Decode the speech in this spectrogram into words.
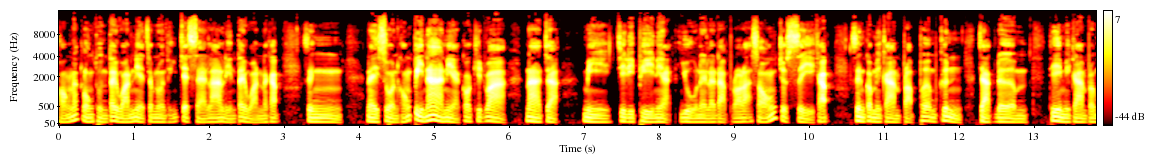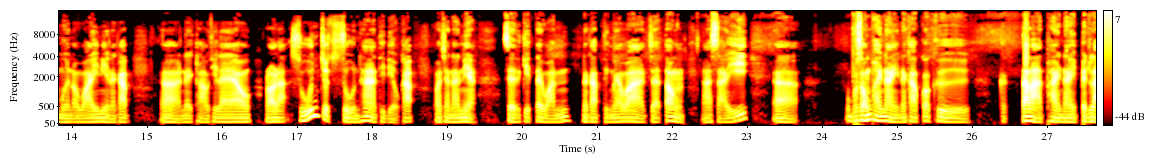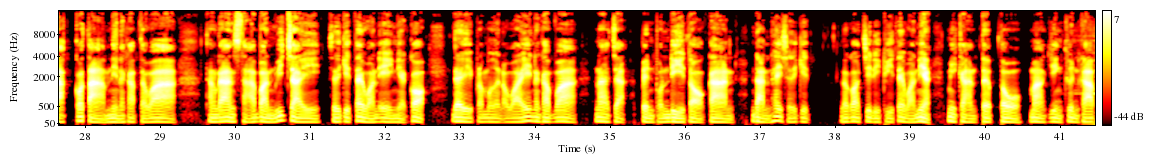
ของนักลงทุนไต้หวันเนี่ยจำนวนถึง 7 แสนล้านเหรียญไต้หวันนะครับ ซึ่งในส่วนของปีหน้าเนี่ยก็คิดว่าน่าจะมี GDP เนี่ยอยู่ในระดับร้อยละ 2.4 ครับ ซึ่งก็มีการปรับเพิ่มขึ้นจากเดิมที่มีการประเมินเอาไว้เนี่ยนะครับในคราวที่แล้วร้อยละ 0.05 ทีเดียวครับ เพราะฉะนั้นเนี่ย เศรษฐกิจไต้หวันนะครับ ถึงแม้ว่าจะต้องอาศัยอุปสงค์ภายในนะครับก็คือตลาดภายในเป็นหลักก็ตามนี่นะครับ แต่ว่าทางด้านสถาบันวิจัยเศรษฐกิจไต้หวันเองเนี่ยก็ได้ประเมินเอาไว้นะครับว่าน่าจะเป็นผลดีต่อการดันให้เศรษฐกิจ แล้วก็ GDP ไต้หวันเนี่ยมีการเติบโตมากยิ่งขึ้นครับ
